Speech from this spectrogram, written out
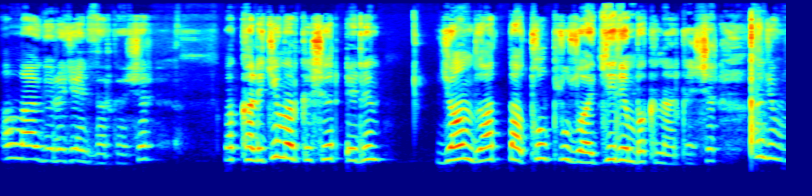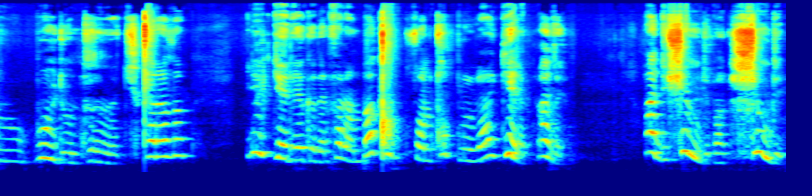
Allah'a göreceğiniz arkadaşlar. Bak kaleciyim arkadaşlar. Elim yandı. Hatta topluza girin bakın arkadaşlar. Önce bu videonun tadını çıkaralım. İlk yarıya kadar falan bakın. Sonra topluluğa girin. Hadi. Hadi şimdi bak. Şimdi.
